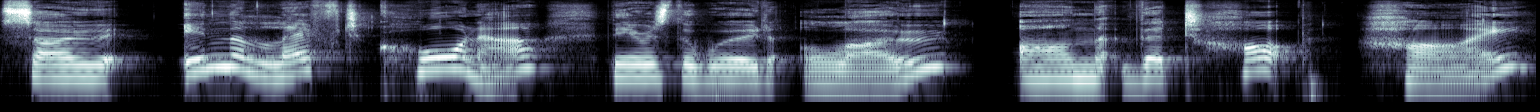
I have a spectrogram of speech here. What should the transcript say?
So in the left corner there is the word low, on the top high,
